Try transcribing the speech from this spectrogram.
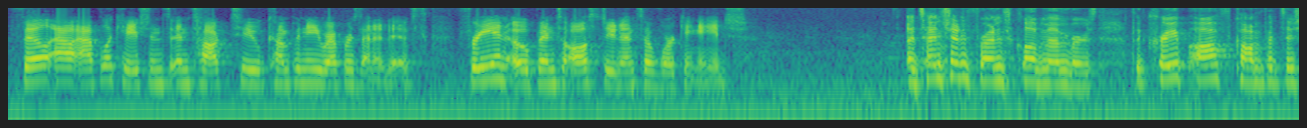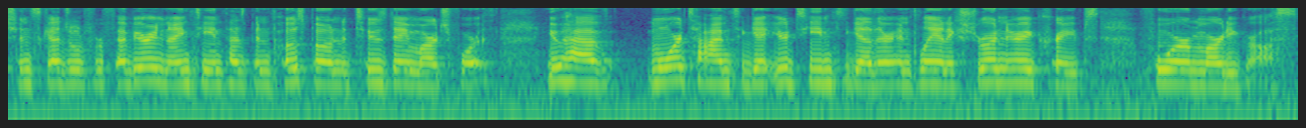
Fill out applications and talk to company representatives. Free and open to all students of working age. Attention French Club members, the Crepe Off competition scheduled for February 19th has been postponed to Tuesday, March 4th. You have more time to get your team together and plan extraordinary crepes for Mardi Gras.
